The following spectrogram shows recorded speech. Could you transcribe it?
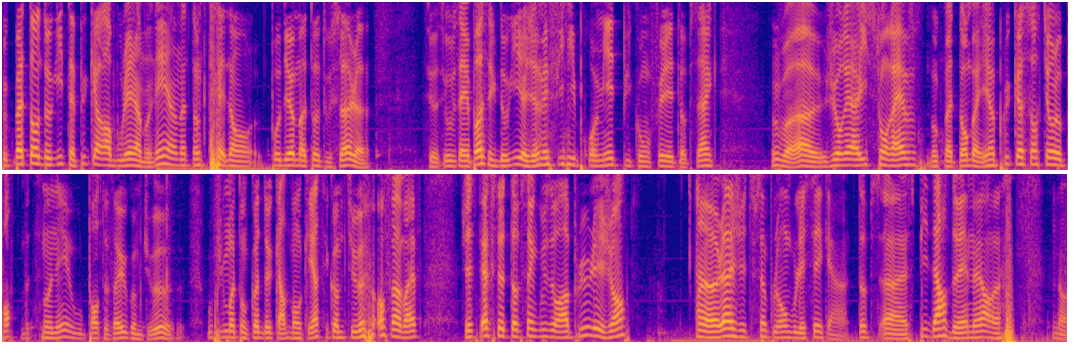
Donc maintenant, Doggy, t'as plus qu'à rabouler la monnaie. Hein, maintenant que t'es dans le podium à toi tout seul. Ce que, vous savez pas, c'est que Doggy a jamais fini premier depuis qu'on fait les top 5. Donc voilà, je réalise son rêve. Donc maintenant, bah, il n'y a plus qu'à sortir le porte-monnaie ou portefeuille comme tu veux. Ou file-moi ton code de carte bancaire, c'est comme tu veux. enfin bref, j'espère que ce top 5 vous aura plu, les gens. Euh, là, je vais tout simplement vous laisser avec un top speed art de Hammer. Euh, non,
